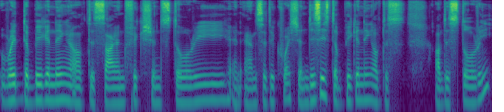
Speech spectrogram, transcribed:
read the beginning of the science fiction story and answer the question. This is the beginning of this of the story.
